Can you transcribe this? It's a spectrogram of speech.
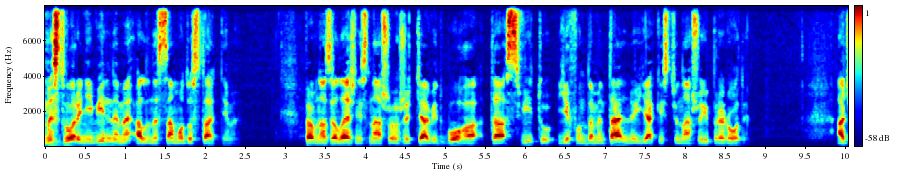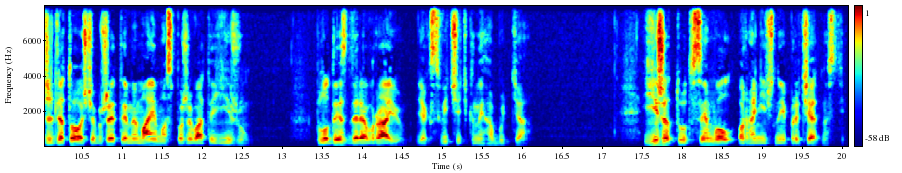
Ми створені вільними, але не самодостатніми. Певна залежність нашого життя від Бога та світу є фундаментальною якістю нашої природи. Адже для того, щоб жити, ми маємо споживати їжу, плоди з дерев раю, як свідчить книга буття. Їжа тут символ органічної причетності.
